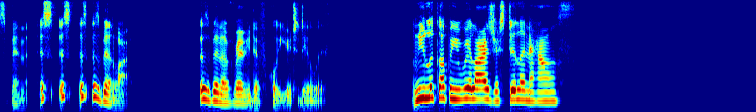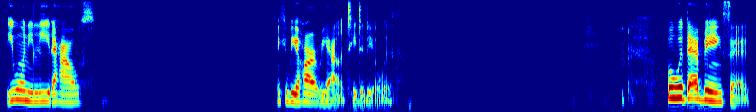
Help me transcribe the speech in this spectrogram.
it's been, it's, it's, it's, it's been a lot. It's been a very difficult year to deal with. When you look up and you realize you're still in the house, even when you leave the house, it can be a hard reality to deal with. But with that being said,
